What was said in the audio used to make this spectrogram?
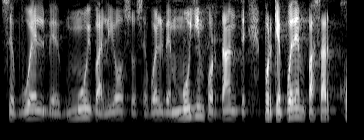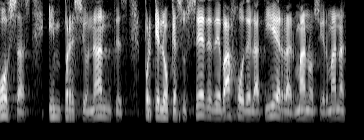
se vuelve muy valioso, se vuelve muy importante, porque pueden pasar cosas impresionantes, porque lo que sucede debajo de la tierra, hermanos y hermanas,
